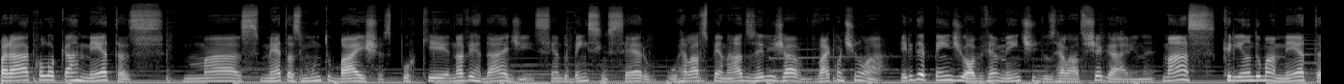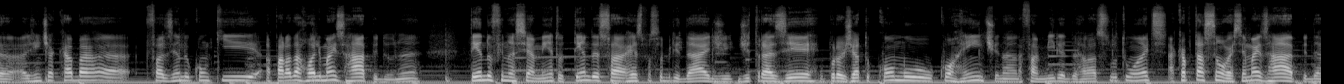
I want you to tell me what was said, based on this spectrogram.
para colocar metas, mas metas muito baixas, porque na verdade, sendo bem sincero, o Relatos Penados ele já vai continuar. Ele depende, obviamente, dos relatos chegarem, né? Mas criando uma meta, a gente acaba fazendo com que a parada role mais rápido, né? tendo financiamento, tendo essa responsabilidade de trazer o projeto como corrente na, família dos Relatos Flutuantes, a captação vai ser mais rápida,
